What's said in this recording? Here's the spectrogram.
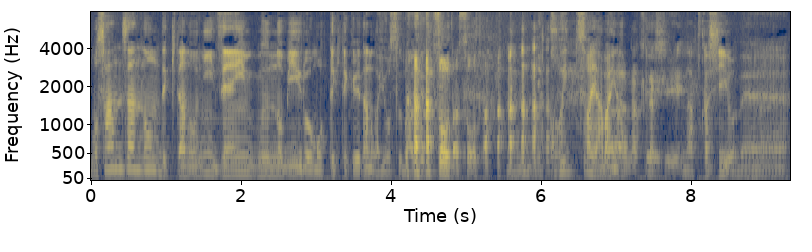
もう散々飲んできたのに全員分のビールを持ってきてくれたのがヨスバグ、あ そうだそうだ。うん、いやこいつはやばいなって。懐かしい。懐かしいよね。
